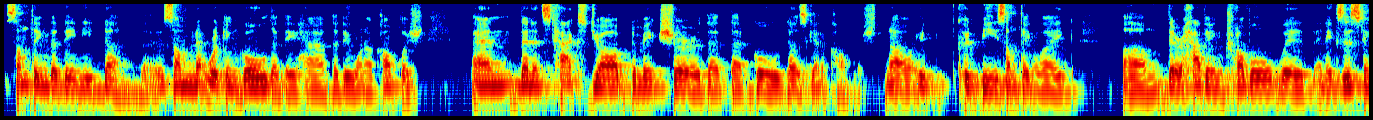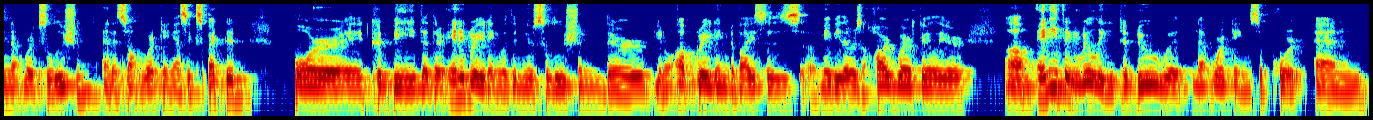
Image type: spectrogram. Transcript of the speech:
something that they need done, uh, some networking goal that they have that they want to accomplish. And then it's TAC's job to make sure that that goal does get accomplished. Now, it could be something like um, they're having trouble with an existing network solution and it's not working as expected. Or it could be that they're integrating with a new solution, they're you know, upgrading devices, uh, maybe there was a hardware failure, um, anything really to do with networking support and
